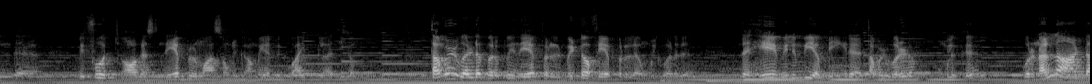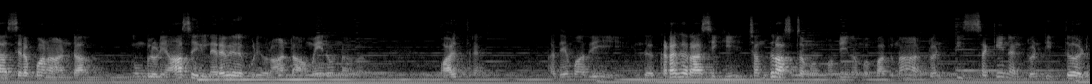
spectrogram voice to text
இந்த பிஃபோர் ஆகஸ்ட் இந்த ஏப்ரல் மாதம் உங்களுக்கு அமையறதுக்கு வாய்ப்புகள் அதிகம். தமிழ் வருடப்பிறப்பு இந்த ஏப்ரல் மிட் ஆஃப் ஏப்ரலில் உங்களுக்கு வருது. இந்த ஹே விளிம்பி அப்படிங்கிற தமிழ் வருடம் உங்களுக்கு ஒரு நல்ல ஆண்டா சிறப்பான ஆண்டா உங்களுடைய ஆசைகள் நிறைவேறக்கூடிய ஒரு ஆண்டா அமையணும்னு நான் வாழ்த்துறேன். அதே மாதிரி இந்த கடக ராசிக்கு சந்திராஷ்டமம் அப்படின்னு நம்ம பார்த்தோம்னா twenty second and twenty third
